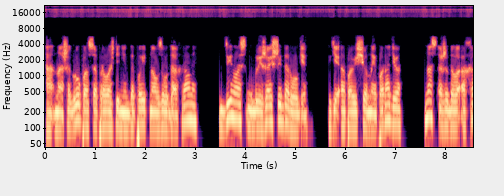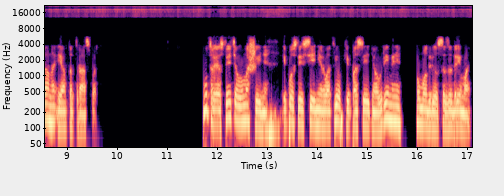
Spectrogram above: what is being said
а наша группа в сопровождении дополнительного взвода охраны двинулась к ближайшей дороге, где, оповещенные по радио, нас ожидала охрана и автотранспорт. Утро я встретил в машине, и после всей нервотрепки последнего времени умудрился задремать.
